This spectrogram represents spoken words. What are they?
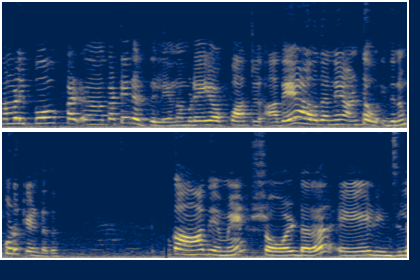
നമ്മളിപ്പോ കട്ട് ചെയ്തെടുത്തില്ലേ നമ്മുടെ ഈ പാർട്ട് അതേ അളവ് തന്നെയാണ് കേട്ടോ ഇതിനും കൊടുക്കേണ്ടത്. നമുക്ക് ആദ്യമേ ഷോൾഡർ ഏഴ് ഇഞ്ചിൽ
